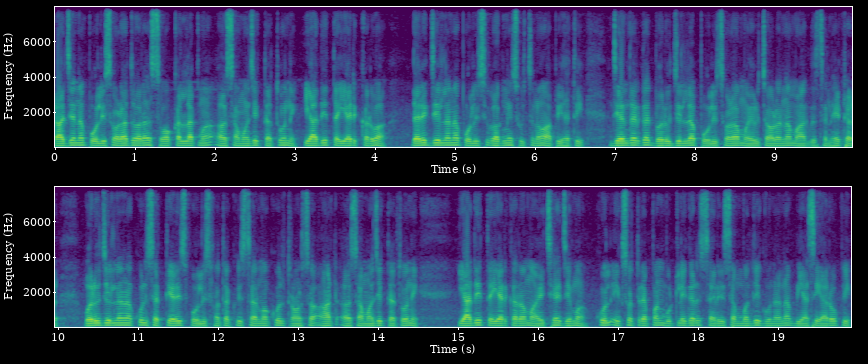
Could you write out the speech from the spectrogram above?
રાજ્યના પોલીસ વડા દ્વારા સો કલાકમાં અસામાજિક તત્વોની યાદી તૈયાર કરવા દરેક જિલ્લાના પોલીસ વિભાગને સૂચનાઓ આપી હતી. જે અંતર્ગત ભરૂચ જિલ્લા પોલીસ વડા મયુર ચાવડાના માર્ગદર્શન હેઠળ ભરૂચ જિલ્લાના કુલ સત્યાવીસ પોલીસ મથક વિસ્તારમાં કુલ ત્રણસો આઠ અસામાજિક તત્વોની યાદી તૈયાર કરવામાં આવી છે, જેમાં કુલ એકસો ત્રેપન બુટલેગર શરીર સંબંધી ગુનાના બ્યાસી આરોપી,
